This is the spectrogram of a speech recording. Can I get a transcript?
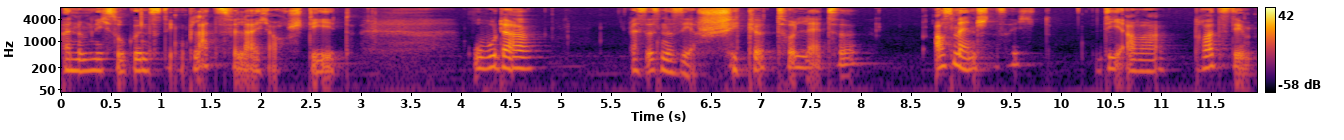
an einem nicht so günstigen Platz vielleicht auch steht. Oder es ist eine sehr schicke Toilette aus Menschensicht, die aber trotzdem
